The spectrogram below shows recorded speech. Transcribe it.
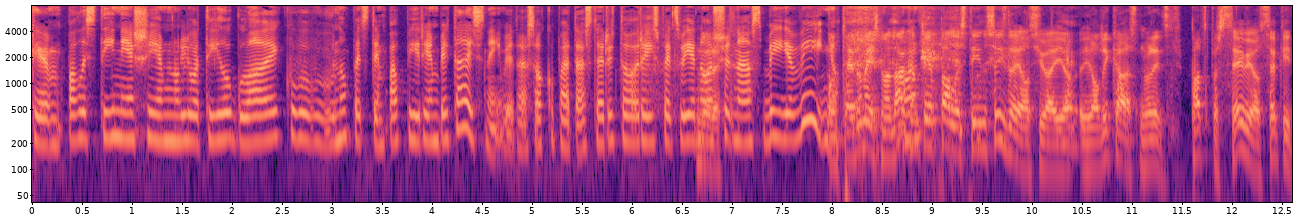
tiem palestīniešiem nu, ļoti ilgu laiku nu, pēc tiem papīriem bija taisnība. Ja tās okupētās teritorijas pēc vienošanās Varat. bija viņu. Un te nu mēs nonākam un... pie Palestīnas Izraels, jo, jo, jo likās, nu, redz, pats par sevi jau 7.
